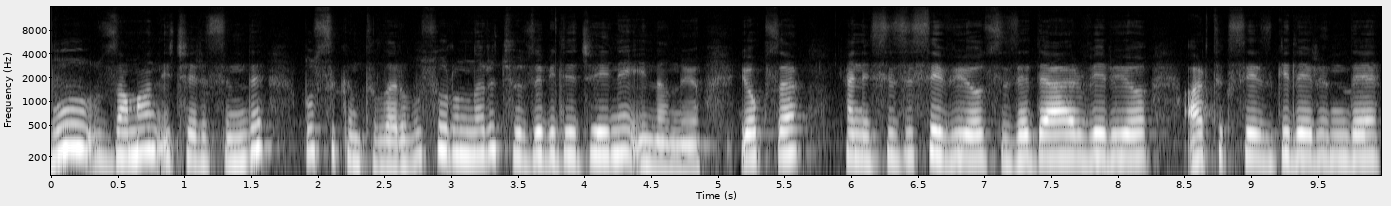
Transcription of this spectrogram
bu zaman içerisinde bu sıkıntıları, bu sorunları çözebileceğine inanıyor. Yoksa hani sizi seviyor, size değer veriyor. Artık sezgilerinde,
